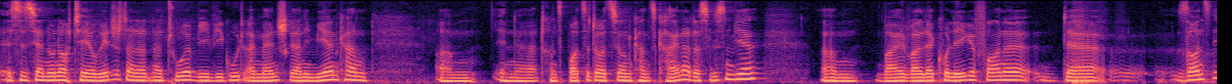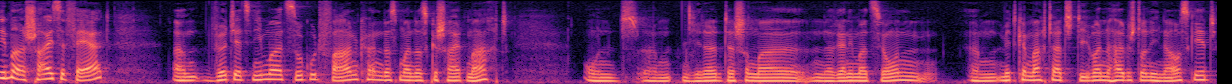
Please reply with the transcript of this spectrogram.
es ist ja nur noch theoretisch in der Natur, wie, wie gut ein Mensch reanimieren kann. Ähm, in der Transportsituation kann es keiner, das wissen wir. Ähm, weil, weil der Kollege vorne, der sonst immer scheiße fährt, ähm, wird jetzt niemals so gut fahren können, dass man das gescheit macht. Und ähm, jeder, der schon mal eine Reanimation ähm, mitgemacht hat, die über eine halbe Stunde hinausgeht,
